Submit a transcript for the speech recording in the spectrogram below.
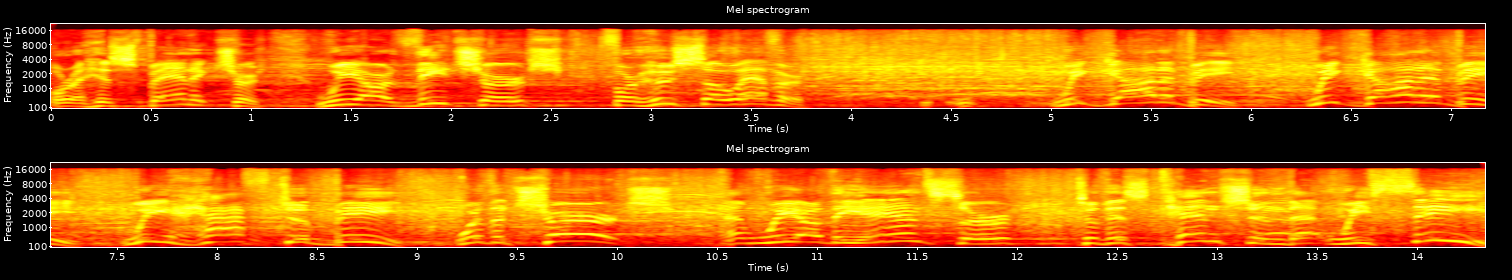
or a Hispanic church. We are the church for whosoever. We gotta be. We gotta be. We have to be. We're the church, and we are the answer to this tension that we see.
